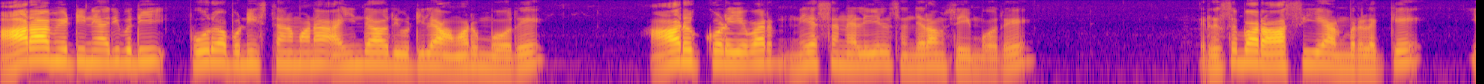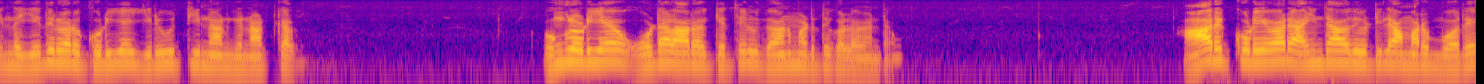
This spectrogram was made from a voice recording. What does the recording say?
ஆறாம் வீட்டின் அதிபதி பூர்வ புண்ணியஸ்தானமான ஐந்தாவது வீட்டில் அமரும்போது ஆறுக்குடையவர் நேச நிலையில் சஞ்சாரம் செய்யும்போது ரிஷப ராசி அன்பர்களுக்கு இந்த எதிர்வரக்கூடிய இருபத்தி நான்கு நாட்கள் உங்களுடைய உடல் ஆரோக்கியத்தில் கவனம் எடுத்துக்கொள்ள வேண்டும். ஆறுக்குடையவர் ஐந்தாவது வீட்டில் அமரும்போது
